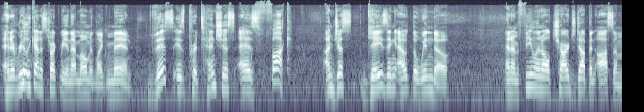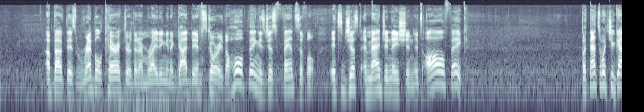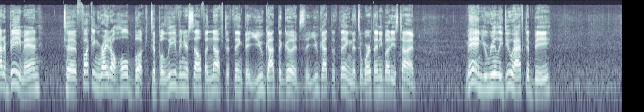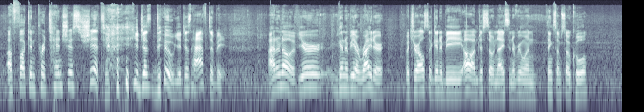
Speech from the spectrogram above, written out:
And it really kind of struck me in that moment like, man, this is pretentious as fuck. I'm just gazing out the window and I'm feeling all charged up and awesome about this rebel character that I'm writing in a goddamn story. The whole thing is just fanciful. It's just imagination. It's all fake. But that's what you gotta be, man. To fucking write a whole book, to believe in yourself enough to think that you got the goods, that you got the thing that's worth anybody's time. Man, you really do have to be a fucking pretentious shit. you just do. You just have to be. I don't know if you're going to be a writer, but you're also going to be, oh, I'm just so nice and everyone thinks I'm so cool.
